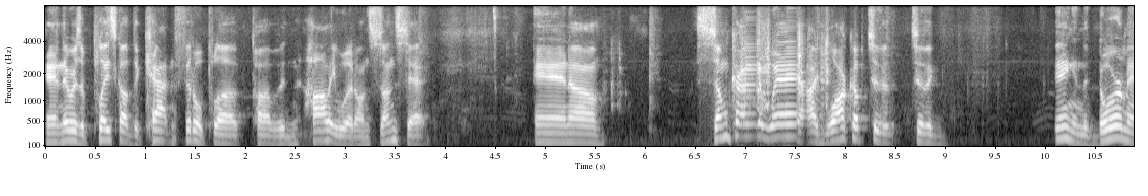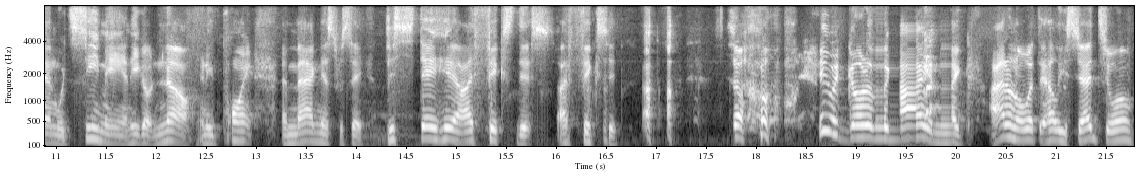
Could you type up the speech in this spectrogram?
and there was a place called the Cat and Fiddle Pub, pub in Hollywood on Sunset. And um, some kind of way I'd walk up to the to the thing and the doorman would see me and he'd go no and he'd point and magnus would say just stay here i fix this i fix it so he would go to the guy and like i don't know what the hell he said to him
